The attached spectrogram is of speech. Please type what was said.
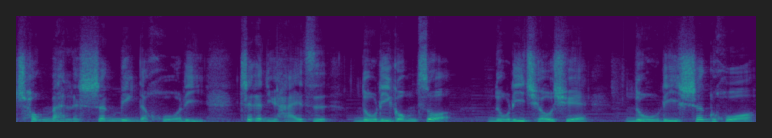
充满了生命的活力。这个女孩子努力工作，努力求学，努力生活。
